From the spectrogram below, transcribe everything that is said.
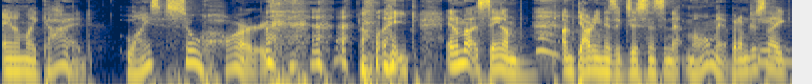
And I'm like, God, why is this so hard? like, and I'm not saying I'm I'm doubting his existence in that moment, but I'm just Yeah. like,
